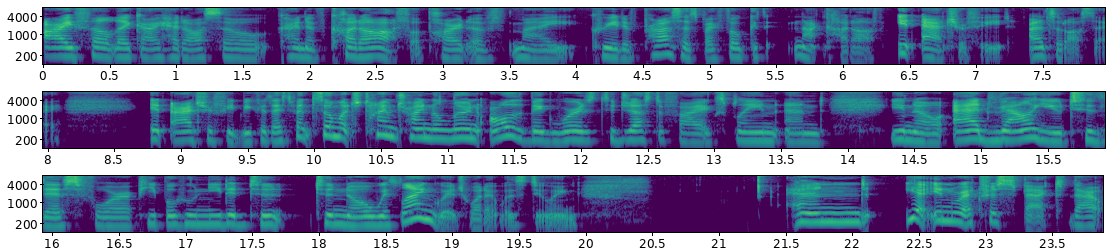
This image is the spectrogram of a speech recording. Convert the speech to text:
I felt like I had also kind of cut off a part of my creative process by focus not cut off, it atrophied. That's what I'll say. It atrophied because I spent so much time trying to learn all the big words to justify, explain, and, you know, add value to this for people who needed to to know with language what I was doing. And yeah, in retrospect, that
